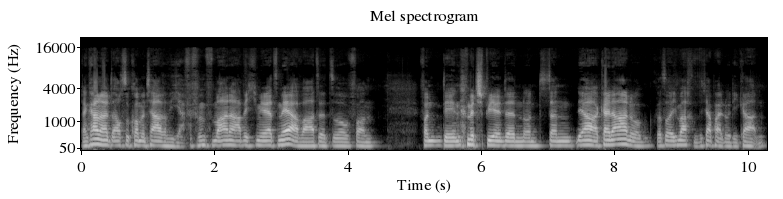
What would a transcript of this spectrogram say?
dann kamen halt auch so Kommentare wie, ja, für fünf Mana habe ich mir jetzt mehr erwartet, so von, von den Mitspielenden und dann, ja, keine Ahnung, was soll ich machen? Ich habe halt nur die Karten.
